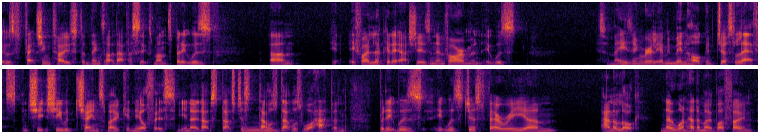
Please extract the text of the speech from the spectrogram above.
it was fetching toast and things like that for six months. But it was, um, if I look at it actually as an environment, it was. It's amazing, really. I mean, Min Hogg had just left, and she she would chain smoke in the office. You know, that's that's just mm. that was that was what happened. But it was it was just very um, analog. No one had a mobile phone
